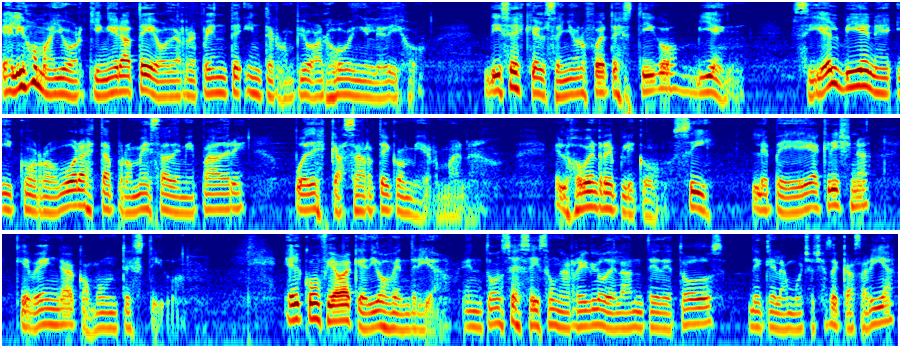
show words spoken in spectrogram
El hijo mayor, quien era ateo, de repente interrumpió al joven y le dijo Dices que el Señor fue testigo, bien. Si Él viene y corrobora esta promesa de mi padre, puedes casarte con mi hermana. El joven replicó, sí, le pedí a Krishna que venga como un testigo. Él confiaba que Dios vendría, entonces se hizo un arreglo delante de todos de que la muchacha se casaría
